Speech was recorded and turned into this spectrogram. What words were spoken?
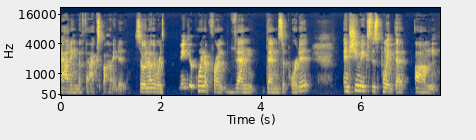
adding the facts behind it. So, in other words, make your point up front, then then support it. And she makes this point that um,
